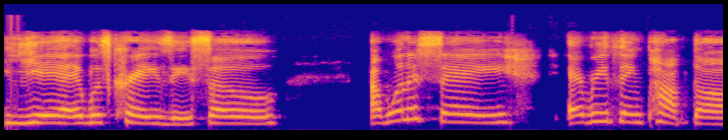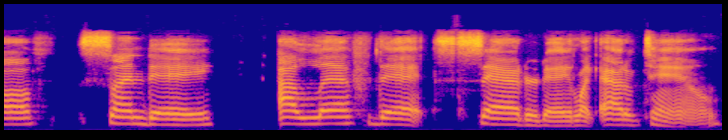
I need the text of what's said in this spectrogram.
Yeah, it was crazy. So I want to say everything popped off Sunday. I left that Saturday, like out of town,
